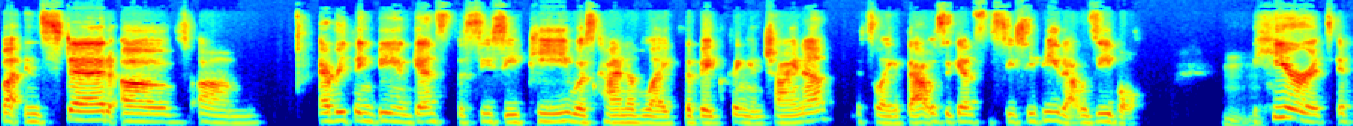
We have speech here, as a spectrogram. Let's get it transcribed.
But instead of um, everything being against the CCP was kind of like the big thing in China, it's like if that was against the CCP, that was evil. Mm-hmm. Here, it's if,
